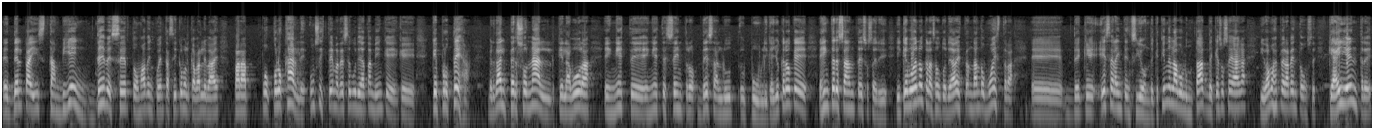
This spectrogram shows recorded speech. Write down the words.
eh, del país, también debe ser tomado en cuenta, así como el Cabal Levae, para colocarle un sistema de seguridad también que, que, proteja ¿verdad? el personal que labora en este, en este centro de salud eh, pública. Yo creo que es interesante eso, Sergio, y qué bueno que las autoridades están dando muestra eh, de que esa es la intención, de que tienen la voluntad de que eso se haga y vamos a esperar entonces que ahí entre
